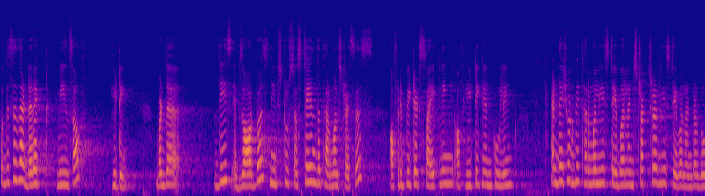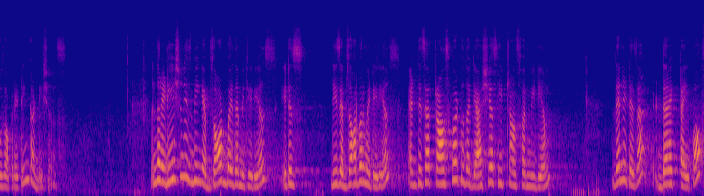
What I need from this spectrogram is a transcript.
So, this is a direct means of heating, but the these absorbers needs to sustain the thermal stresses of repeated cycling of heating and cooling and they should be thermally stable and structurally stable under those operating conditions. When the radiation is being absorbed by the materials, it is these absorber materials and these are transferred to the gaseous heat transfer medium, then it is a direct type of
